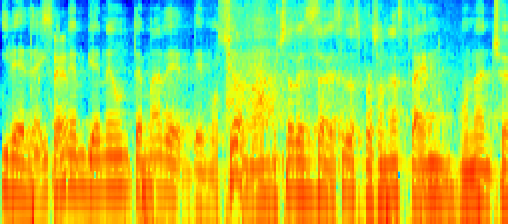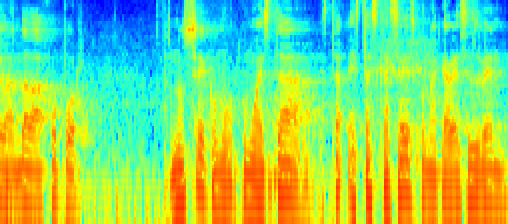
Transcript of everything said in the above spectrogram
Y, desde ahí ser. también viene un tema de, de emoción, ¿no? Muchas veces, a veces las personas traen un ancho de banda bajo por, pues, no sé, como, como esta, esta, esta escasez con la que a veces ven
